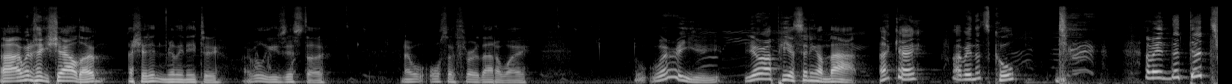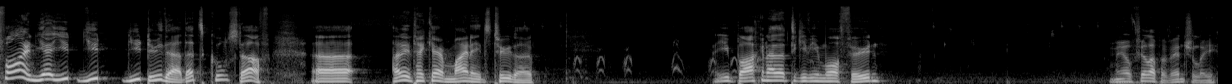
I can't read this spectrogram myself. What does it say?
Uh, I'm going to take a shower though. Actually, I didn't really need to. I will use this though, and I will also throw that away. Where are you? You're up here sitting on that. Okay. I mean, that's cool. I mean, that, that's fine. Yeah, you you you do that. That's cool stuff. Uh, I need to take care of my needs too, though. Are you barking at that to give you more food? I mean, it'll fill up eventually.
